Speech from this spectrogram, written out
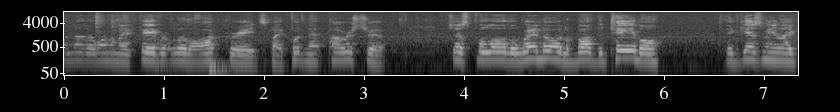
another one of my favorite little upgrades by putting that power strip just below the window and above the table. It gives me like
